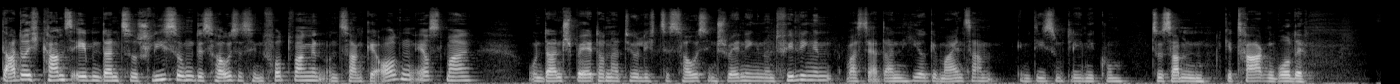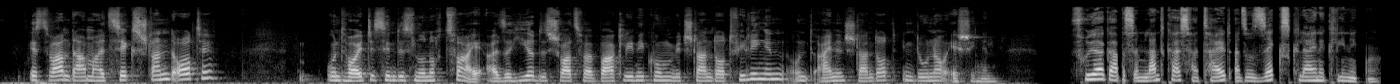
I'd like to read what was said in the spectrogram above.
dadurch kam es eben dann zur Schließung des Hauses in Fortwangen und St. Georgen erstmal und dann später natürlich das Haus in Schwenningen und Villingen, was ja dann hier gemeinsam in diesem Klinikum zusammengetragen wurde. Es waren damals sechs Standorte und heute sind es nur noch zwei. Also hier das Schwarzwald-Bar-Klinikum mit Standort Villingen und einen Standort in Donau-Eschingen. Früher gab es im Landkreis verteilt also sechs kleine Kliniken.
